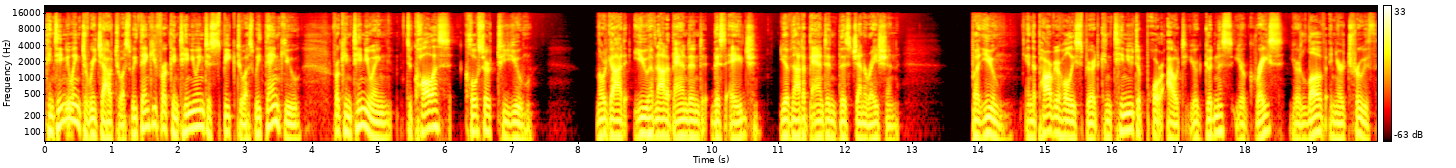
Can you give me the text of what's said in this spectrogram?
continuing to reach out to us. We thank you for continuing to speak to us. We thank you for continuing to call us closer to you. Lord God, you have not abandoned this age. You have not abandoned this generation. But you, in the power of your Holy Spirit, continue to pour out your goodness, your grace, your love, and your truth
